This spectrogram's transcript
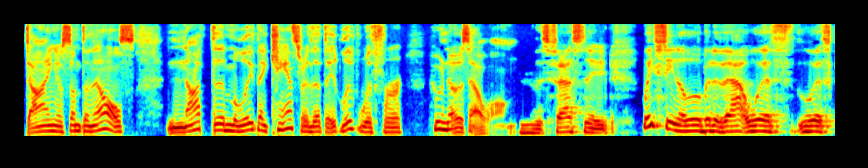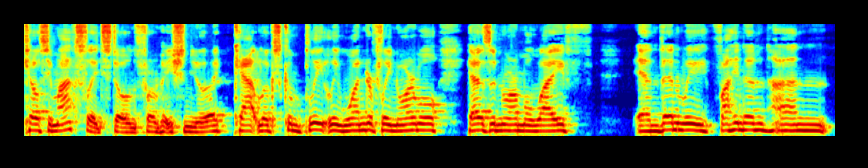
dying of something else, not the malignant cancer that they lived with for who knows how long. It's fascinating. We've seen a little bit of that with, with calcium oxalate stones formation. You know, that cat looks completely wonderfully normal, has a normal life. And then we find an, on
